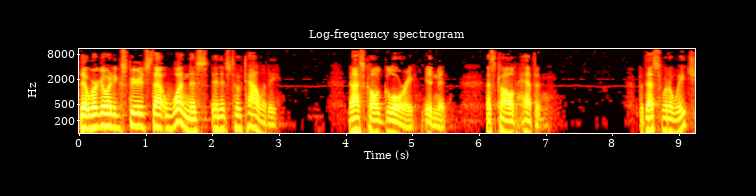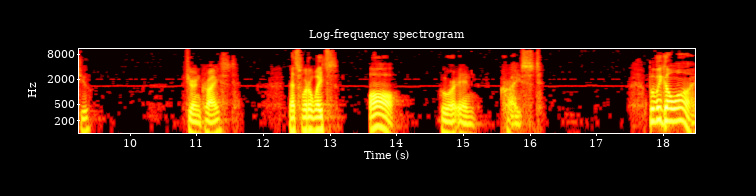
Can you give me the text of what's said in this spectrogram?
that we're going to experience that oneness in its totality. Now that's called glory, isn't it? That's called heaven. But that's what awaits you if you're in Christ. That's what awaits all who are in Christ. But we go on.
